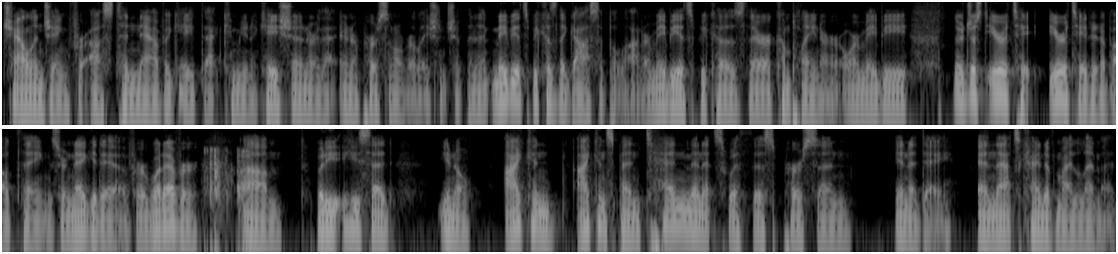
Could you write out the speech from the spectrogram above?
challenging for us to navigate that communication or that interpersonal relationship. And it, maybe it's because they gossip a lot, or maybe it's because they're a complainer, or maybe they're just irritate, irritated about things or negative or whatever. Um, but he, he said, you know, I can I can spend 10 minutes with this person in a day, and that's kind of my limit.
